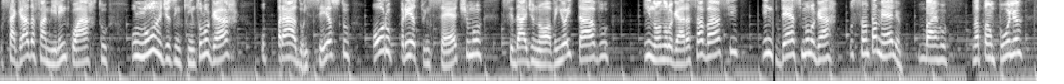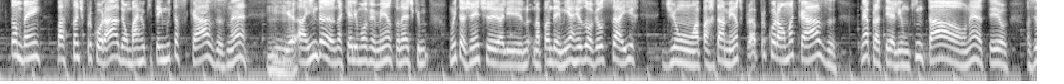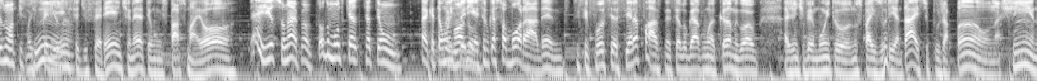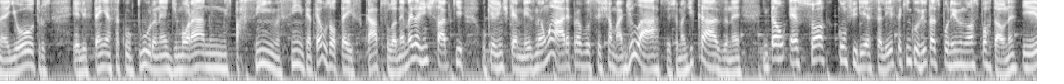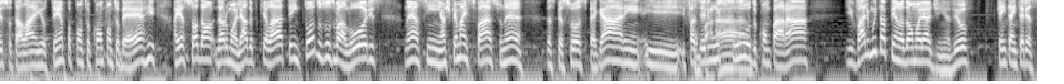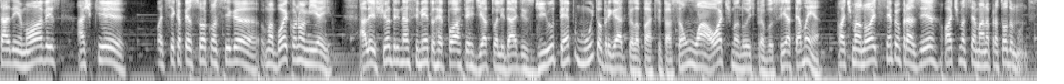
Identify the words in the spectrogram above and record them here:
o Sagrada Família em quarto, o Lourdes em quinto lugar, o Prado em sexto, Ouro Preto em sétimo, Cidade Nova em oitavo, em nono lugar a Savassi e em décimo lugar o Santa Amélia, um bairro na Pampulha também bastante procurado, é um bairro que tem muitas casas, né? Uhum. E ainda naquele movimento, né, de que muita gente ali na pandemia resolveu sair de um apartamento para procurar uma casa, né, para ter ali um quintal, né, ter às vezes uma piscina. Uma experiência diferente, né, ter um espaço maior. É isso, né? Todo mundo quer, quer ter um é, quer ter uma experiência, não quer só morar, né? Se fosse assim era fácil, né? Você alugava uma cama, igual a gente vê muito nos países orientais, tipo Japão, na China e outros, eles têm essa cultura, né? De morar num espacinho assim, tem até os hotéis cápsula, né? Mas a gente sabe que o que a gente quer mesmo é uma área para você chamar de lar, pra você chamar de casa, né? Então é só conferir essa lista que inclusive está disponível no nosso portal, né? Isso, tá lá em otempo.com.br. Aí é só dar, dar uma olhada porque lá tem todos os valores valores, né? Assim, acho que é mais fácil, né? Das pessoas pegarem e, e fazerem comparar. um estudo, comparar. E vale muito a pena dar uma olhadinha, viu? Quem está interessado em imóveis, acho que pode ser que a pessoa consiga uma boa economia aí. Alexandre Nascimento, repórter de atualidades de O Tempo, muito obrigado pela participação. Uma ótima noite para você e até amanhã. Ótima noite, sempre um prazer. Ótima semana para todo mundo.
